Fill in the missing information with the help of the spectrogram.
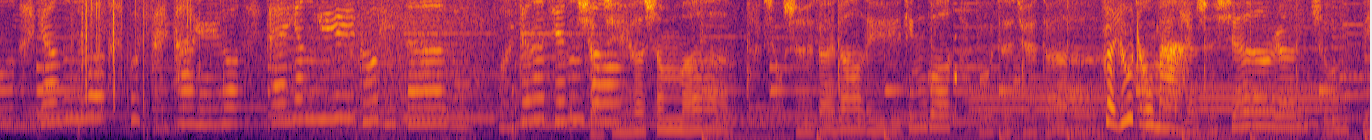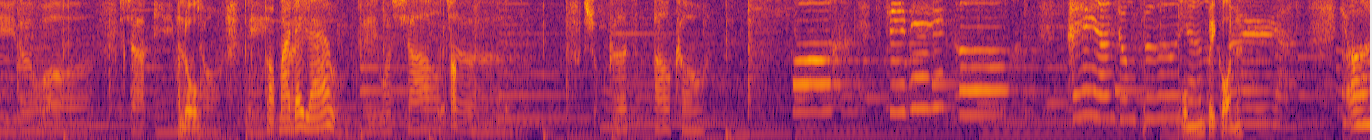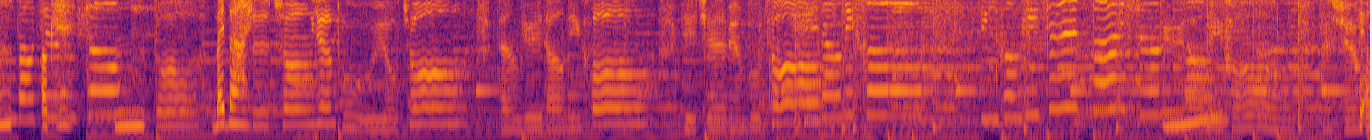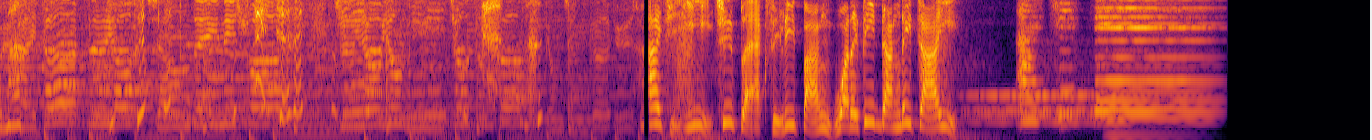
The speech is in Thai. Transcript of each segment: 让我不再怕日落。太阳与故意洒落我的肩想起头。了什么？ 像是在哪里听过，不自觉的。 ส่วนลูกโทรมา 眼神先认出你的我，下一秒 ฮัลโหล 钟你 ออกมาได้แล้ว 对我笑着，说各自拗口。我熄灭以后，黑暗中自 ผมไปก่อนนะ เออโอเค อืม 我 บายบาย 是常言不由衷，但 遇到你后，一切变不同。遇到你后，星空一直在闪遇到你后，才学会被欧妈爱的自由。想对你说，只要有你就足够，用整个宇宙。 ไอฉีอีชื่อแปลกซีรีส์ปัง วาไรตี้ดังได้ใจ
